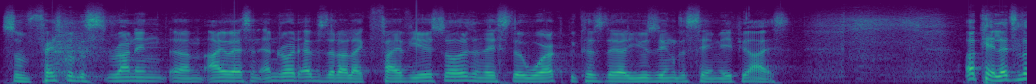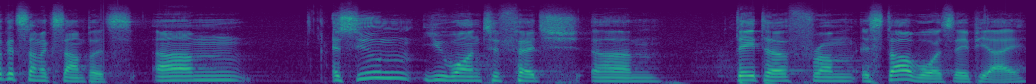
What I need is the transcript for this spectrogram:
so Facebook is running um, iOS and Android apps that are like five years old and they still work because they are using the same APIs. Okay, let's look at some examples. Um, assume you want to fetch um, data from a Star Wars API,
